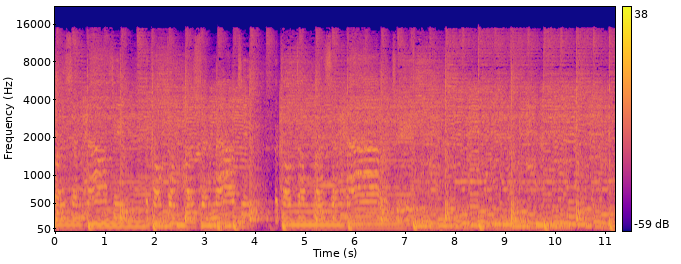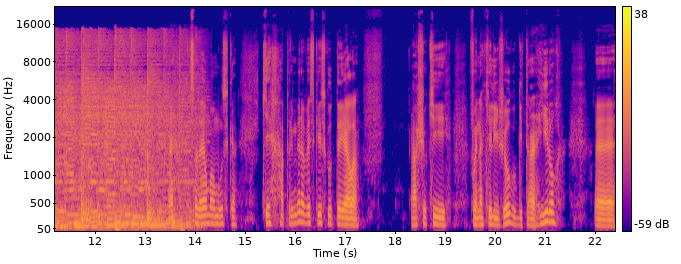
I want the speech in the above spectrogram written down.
personality. The cult of personality. The cult of personality. né? Essa daí é uma música que a primeira vez que eu escutei ela, acho que foi naquele jogo Guitar Hero, é,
